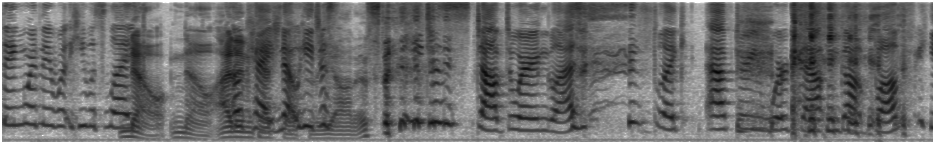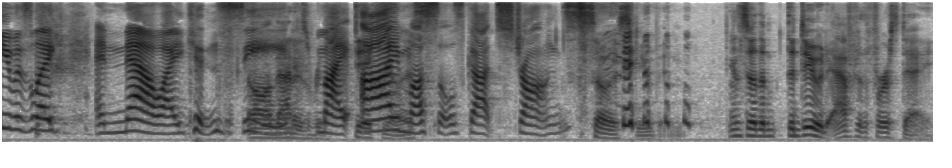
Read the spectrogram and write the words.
thing where they were he was like No, no, I didn't Okay, catch no, that, he to just- be honest. he just stopped wearing glasses like after he worked out and got buff he was like and now i can see Oh, that is my eye muscles got strong so stupid. And so the the dude after the first day,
